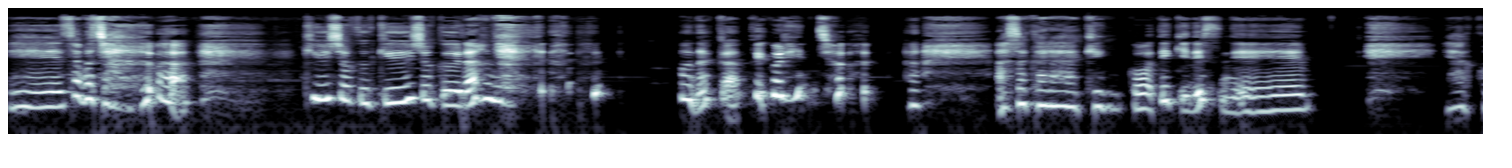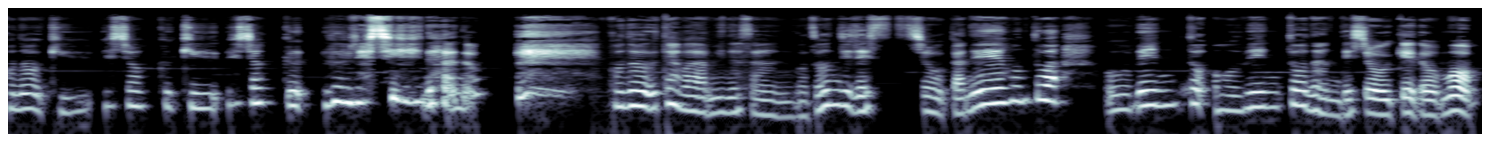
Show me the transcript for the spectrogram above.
えー、サバちゃんは、給食、給食、ラーメンお腹ペコリンチョ。朝から健康的ですね。いや、この給食、給食、嬉しいな、あの。この歌は皆さんご存知でしょうかね。本当はお弁当、お弁当なんでしょうけども。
